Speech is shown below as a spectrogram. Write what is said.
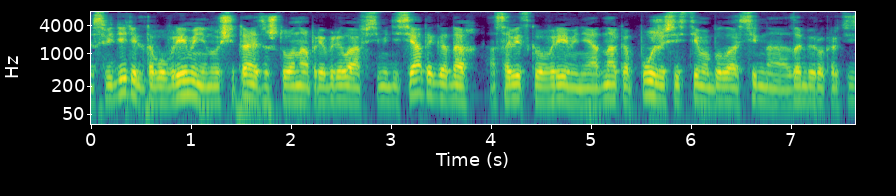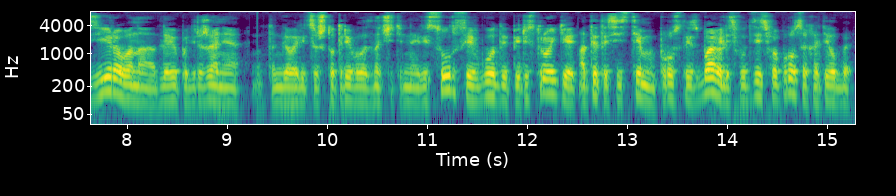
свидетель того времени, но считается, что она приобрела в 70-х годах советского времени, однако позже система была сильно забюрократизирована, для ее поддержания, там говорится, что требовалось значительные ресурсы, и в годы перестройки от этой системы просто избавились. Вот здесь вопрос я хотел бы,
